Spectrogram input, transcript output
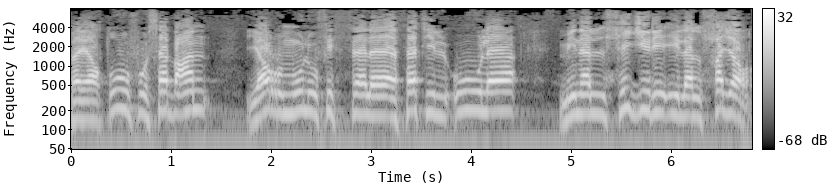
فيطوف سبعا يرمل في الثلاثة الأولى من الحجر إلى الحجر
